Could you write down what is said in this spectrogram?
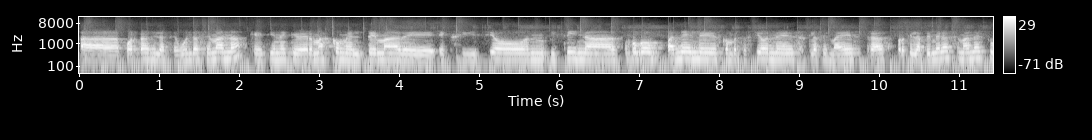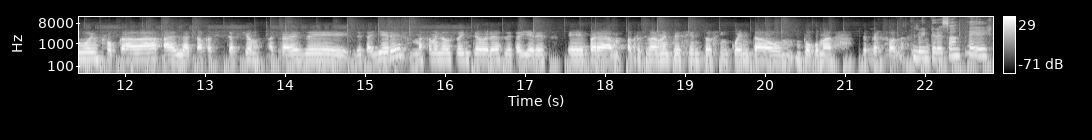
a puertas de la segunda semana, que tiene que ver más con el tema de exhibición, vitrinas, un poco paneles, conversaciones, clases maestras, porque la primera semana estuvo enfocada a la capacitación a través de, de talleres más o menos 20 horas de talleres eh, para aproximadamente 150 o un poco más de personas. Lo interesante es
